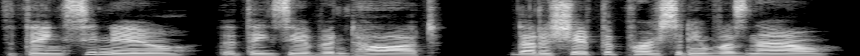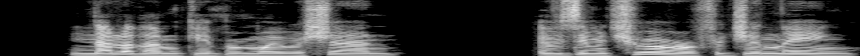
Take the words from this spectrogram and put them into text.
The things he knew, the things he had been taught, that had shaped the person he was now. None of them came from Wei Wuxian. It was even truer for Jinling,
